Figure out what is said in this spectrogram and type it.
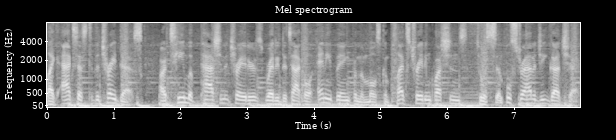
like access to the trade desk, our team of passionate traders ready to tackle anything from the most complex trading questions to a simple strategy gut check.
